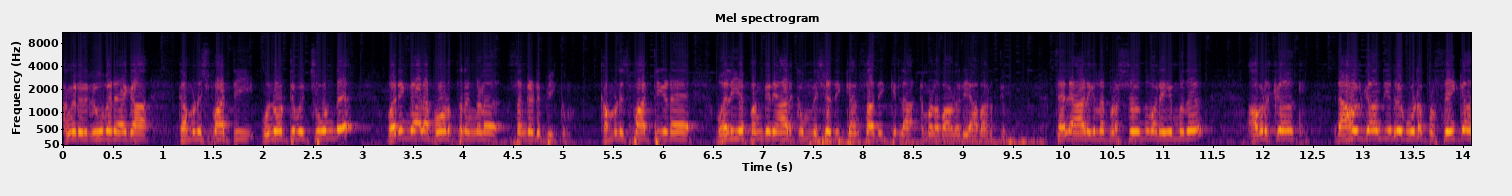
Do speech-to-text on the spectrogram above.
അങ്ങനെ ഒരു രൂപരേഖ കമ്മ്യൂണിസ്റ്റ് പാർട്ടി മുന്നോട്ട് വെച്ചുകൊണ്ട് വരുംകാല പ്രവർത്തനങ്ങൾ സംഘടിപ്പിക്കും. കമ്മ്യൂണിസ്റ്റ് പാർട്ടിയുടെ വലിയ പങ്കിനെ ആർക്കും നിഷേധിക്കാൻ സാധിക്കില്ല എന്നുള്ളതാണ് ഒരു യാഥാർത്ഥ്യം. ചില ആളുകളുടെ പ്രശ്നം എന്ന് പറയുന്നത് അവർക്ക് രാഹുൽ ഗാന്ധിയുടെ കൂടെ പ്രസംഗിക്കാൻ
